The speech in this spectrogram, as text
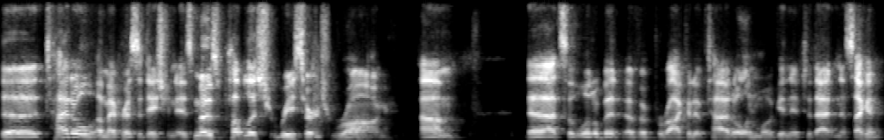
the title of my presentation is Most Published Research Wrong. Um, that's a little bit of a provocative title and we'll get into that in a second.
